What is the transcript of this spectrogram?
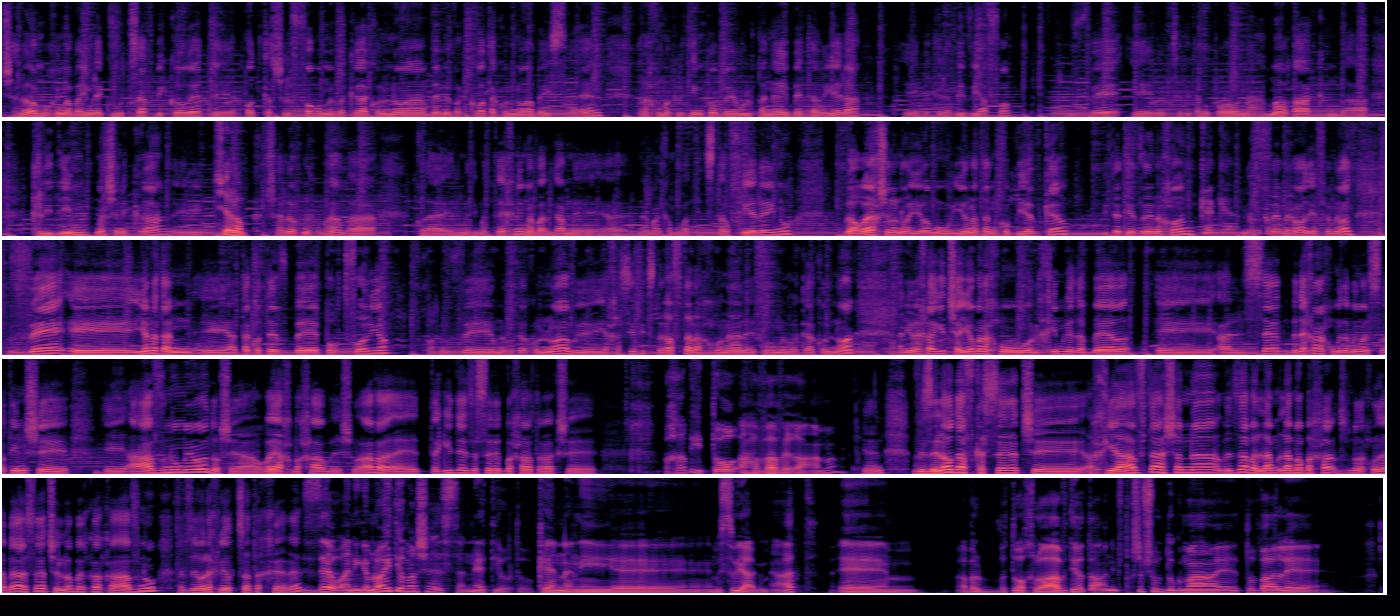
שלום, ברוכים הבאים לקבוצת ביקורת, אה, הפודקאסט של פורום מבקרי הקולנוע ומבקרות הקולנוע בישראל. אנחנו מקליטים פה באולפני בית אריאלה אה, בתל אביב-יפו, ונמצאת איתנו פה נעמה רק בקלידים, מה שנקרא. אה, שלום. שלום נעמה, כל האלמנטים הטכניים, אבל גם נעמה כמובן תצטרפי אלינו. והאורח שלנו היום הוא יונתן קופייבקר, ביטאתי את זה נכון? כן, כן. יפה מאוד, יפה מאוד. ויונתן, אה, אתה כותב בפורטפוליו, נכון. ומבקר קולנוע, ויחסית הצטרפת לאחרונה לפורום מבקר הקולנוע. אני הולך להגיד שהיום אנחנו הולכים לדבר אה, על סרט, בדרך כלל אנחנו מדברים על סרטים שאהבנו מאוד, או שהאורח בחר ושהוא אהב. אה, תגיד איזה סרט בחרת רק ש... בחרתי את תור אהבה ורעם. כן, וזה לא דווקא סרט שהכי אהבת השנה וזה, אבל למה, למה בחרת, זאת אומרת, אנחנו נדבר על סרט שלא בהכרח אהבנו, אז זה הולך להיות קצת אחרת. זהו, אני גם לא הייתי אומר ששנאתי אותו, כן? אני אה, מסויג מעט, אה, אבל בטוח לא אהבתי אותו, אני פשוט חושב שהוא דוגמה אה, טובה ל...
